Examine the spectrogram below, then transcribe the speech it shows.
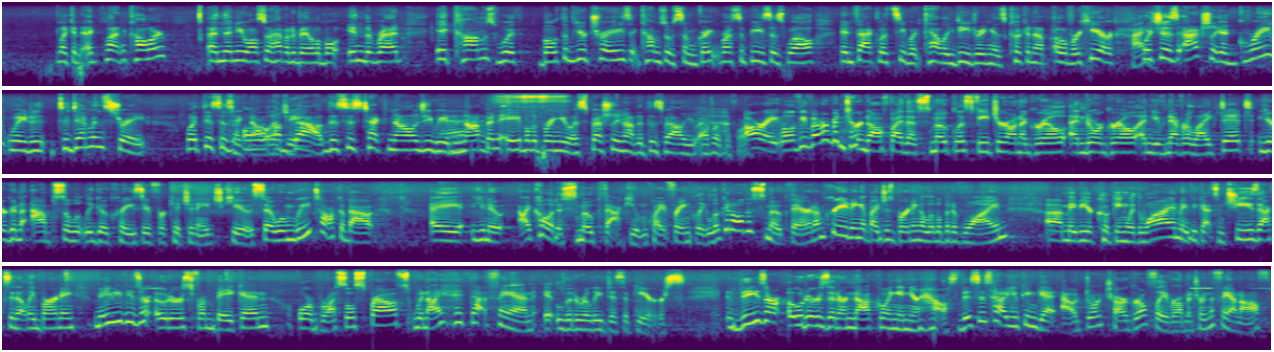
like an eggplant color. And then you also have it available in the red. It comes with both of your trays. It comes with some great recipes as well. In fact, let's see what Callie Diedring is cooking up over here, Hi. which is actually a great way to, to demonstrate what this is technology. all about. This is technology we yes. have not been able to bring you, especially not at this value ever before. All right, well, if you've ever been turned off by the smokeless feature on a grill, indoor grill, and you've never liked it, you're gonna absolutely go crazy for Kitchen HQ. So when we talk about a, you know, I call it a smoke vacuum, quite frankly. Look at all the smoke there, and I'm creating it by just burning a little bit of wine. Uh, maybe you're cooking with wine, maybe you got some cheese accidentally burning. Maybe these are odors from bacon or Brussels sprouts, when I hit that fan, it literally disappears. These are odors that are not going in your house. This is how you can get outdoor char grill flavor. I'm gonna turn the fan off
